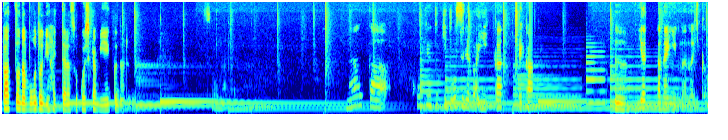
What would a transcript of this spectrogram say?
バッドなモードに入ったらそこしか見えんくなる。そうなんか、こういう時どうすればいいかってか、うん。やかないよな、何かを。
